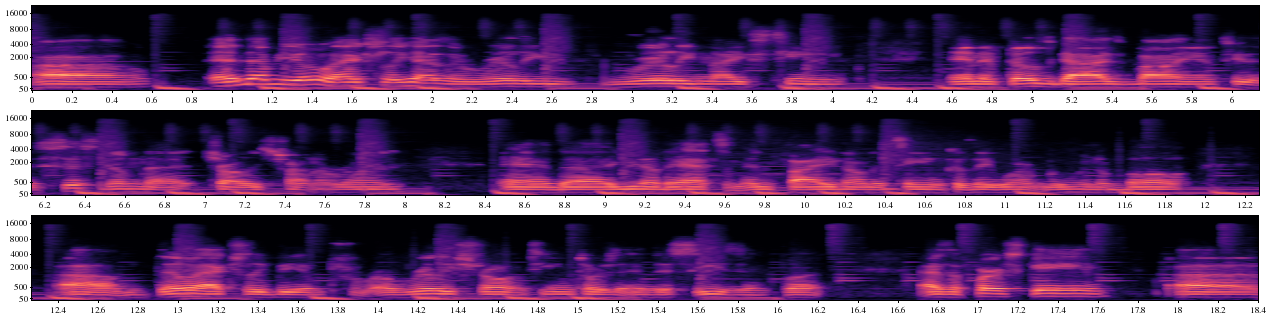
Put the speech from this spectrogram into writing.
Uh, NWO actually has a really, really nice team. And if those guys buy into the system that Charlie's trying to run, and uh, you know they had some infighting on the team because they weren't moving the ball, um, they'll actually be a, a, really strong team towards the end of the season. But as a first game, uh,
